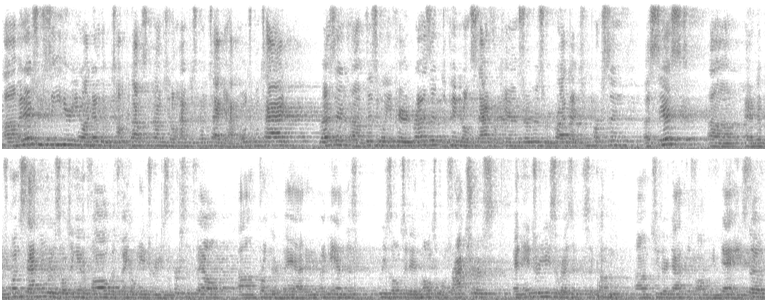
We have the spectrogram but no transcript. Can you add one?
Um, and as you see here, you know, I know that we talked about sometimes you don't have just one tag, you have multiple tag. Resident, um, physically impaired resident, dependent on staff for care and service, required that two-person assist. Um, and there was one staff member resulting in a fall with fatal injuries. The person fell um, from their bed, and again, this resulted in multiple fractures and injuries. The resident succumbed um, to their death the following day. So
